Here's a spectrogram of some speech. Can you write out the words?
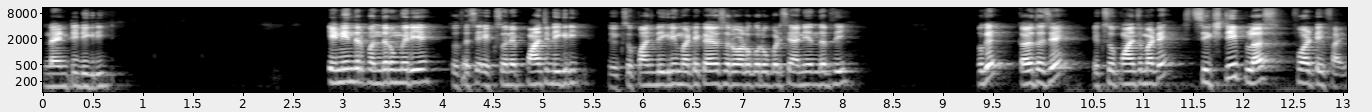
નાઇન્ટી ડિગ્રી. એની અંદર પંદર ઉમેરીએ તો થશે એકસો ને પાંચ ડિગ્રી. તો એકસો પાંચ ડિગ્રી માટે કયો સરવાળો કરવો પડશે આની અંદરથી? ઓકે? કયો થશે? એકસો પાંચ માટે સિક્સટી પ્લસ ફોર્ટી ફાઇવ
